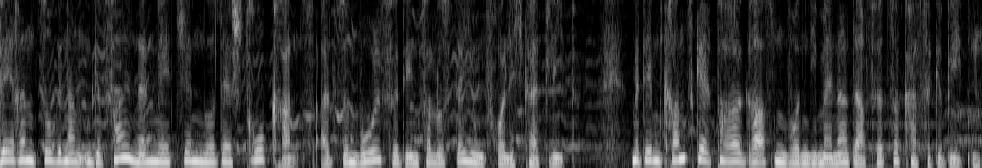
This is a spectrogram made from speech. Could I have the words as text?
Während sogenannten gefallenen Mädchen nur der Strohkranz als Symbol für den Verlust der Jungfräulichkeit blieb. Mit dem Kranzgeldparagraphen wurden die Männer dafür zur Kasse gebeten.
